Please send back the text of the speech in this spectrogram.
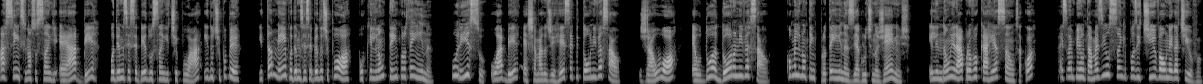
Assim, se nosso sangue é AB, podemos receber do sangue tipo A e do tipo B. E também podemos receber do tipo O, porque ele não tem proteína. Por isso, o AB é chamado de receptor universal. Já o O é o doador universal. Como ele não tem proteínas e aglutinogênios, ele não irá provocar reação, sacou? Aí você vai me perguntar, mas e o sangue positivo ou negativo?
